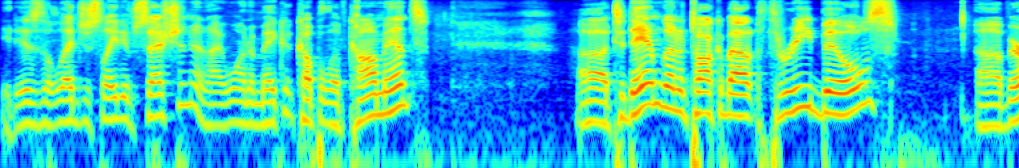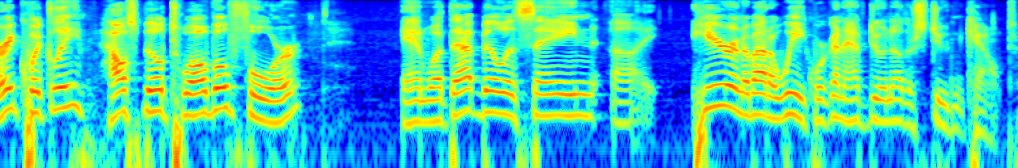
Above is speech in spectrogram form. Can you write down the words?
it is the legislative session, and I want to make a couple of comments. Uh, today I'm going to talk about three bills uh, very quickly House Bill 1204. And what that bill is saying uh, here in about a week, we're going to have to do another student count.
